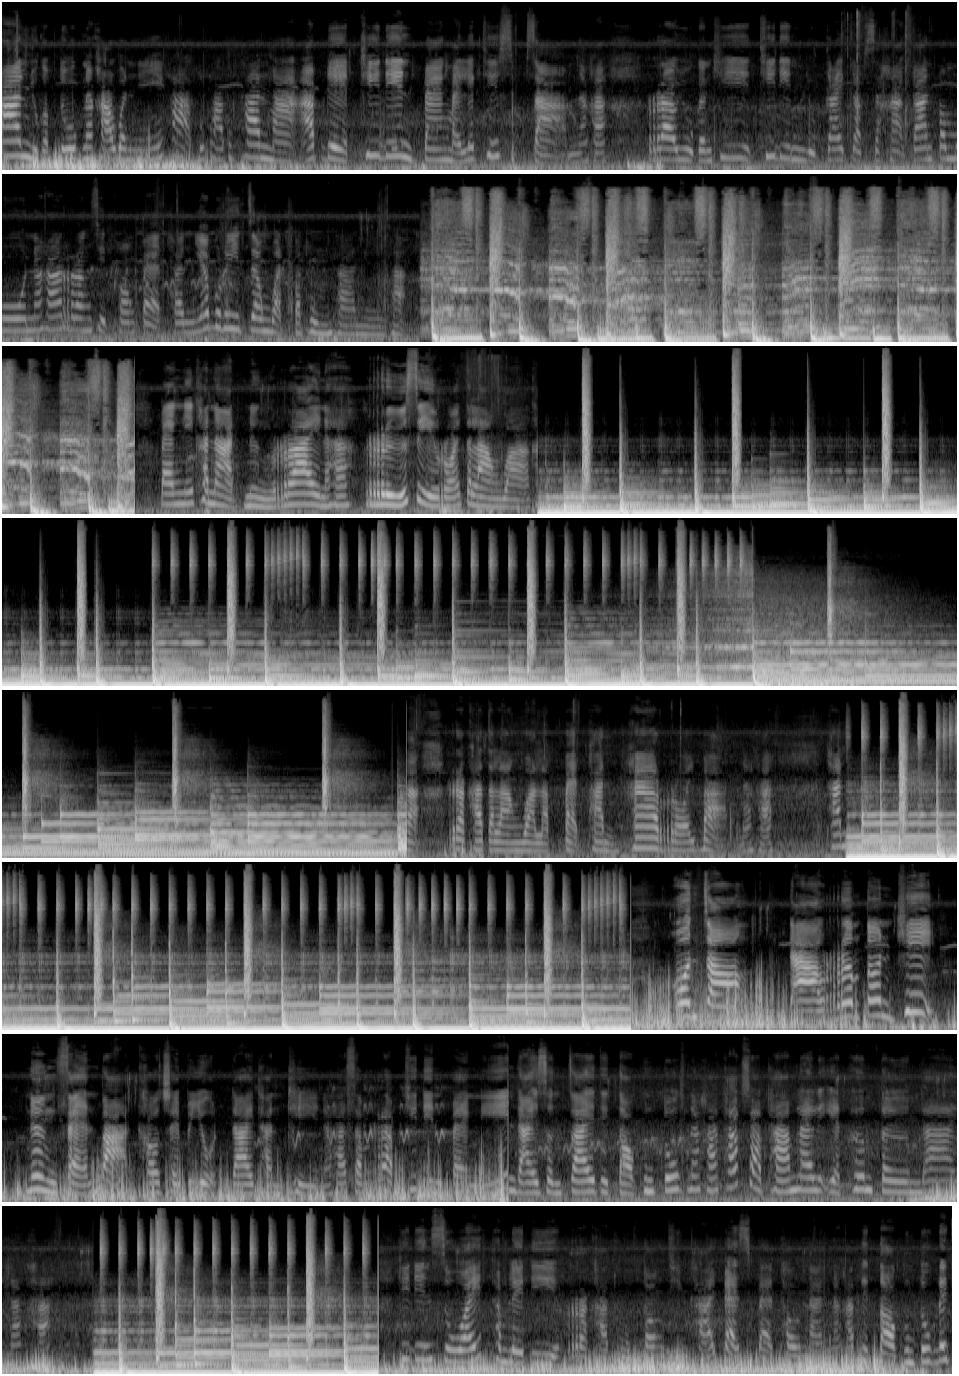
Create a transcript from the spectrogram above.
ท่านอยู่กับตุ๊กนะคะ วันนี้ค่ะตุ๊กพาทุกท่านมาอัปเดตที่ดินแปลงหมายเลขที่ 13 นะคะ เราอยู่กันที่ที่ดินอยู่ใกล้กับสหาการประมูลนะคะ รังสิตคลอง 8 ธัญบุรีจังหวัดปทุมธานีค่ะแปลงนี้ขนาด 1 ไร่นะคะ หรือ 400 ตารางวาค่ะ คาตารางวาละ 8,500 บาทนะคะ ท่านโอนจองดาวเริ่มต้นที่1 0 0 0 0แสนบาทเข้าใช้ประโยชน์ได้ทันทีนะคะสำหรับที่ดินแปลงนี้ใดสนใจติดต่อคุณตุ๊กนะคะ ทักสอบถามรายละเอียดเพิ่มเติมได้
